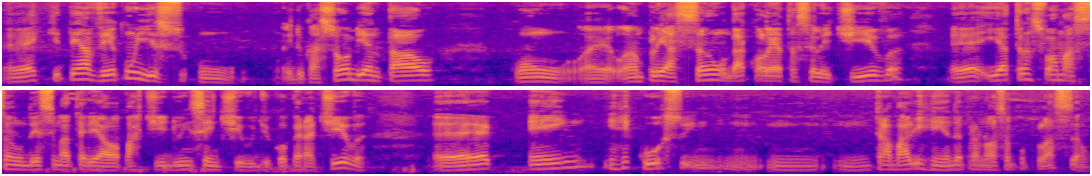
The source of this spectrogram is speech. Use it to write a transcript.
é, que tem a ver com isso, com educação ambiental, com é, ampliação da coleta seletiva é, e a transformação desse material a partir do incentivo de cooperativa é, em, em, recurso, em, em, em, trabalho e renda para a nossa população.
